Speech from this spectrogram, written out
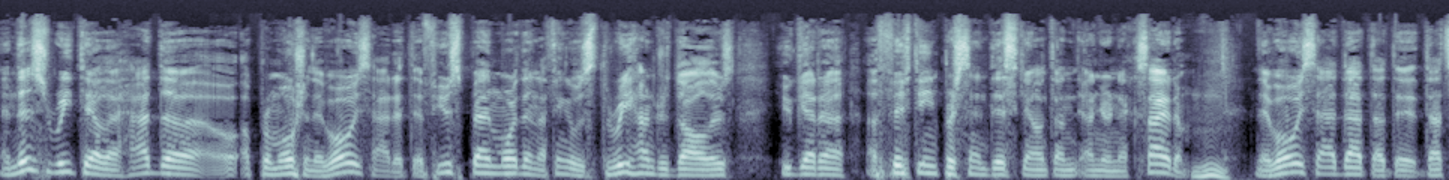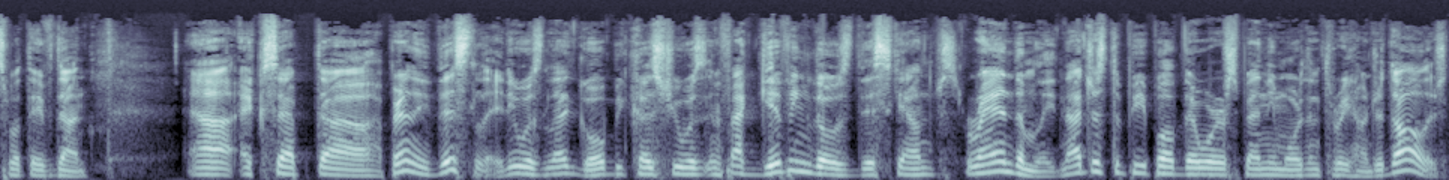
And this retailer had the, a promotion. They've always had it. If you spend more than, I think it was $300, you get a, a 15% discount on, on your next item. Mm. They've always had that. that they, that's what they've done. Uh, except uh, apparently this lady was let go because she was in fact giving those discounts randomly, not just to people that were spending more than three hundred dollars.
